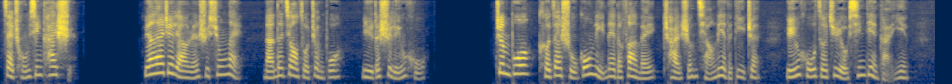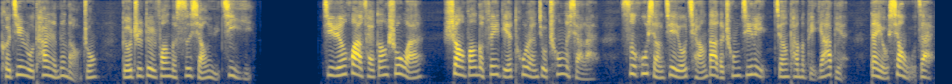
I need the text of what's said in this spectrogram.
再重新开始。原来这两人是兄妹，男的叫做震波，女的是灵狐。震波可在数公里内的范围产生强烈的地震，灵狐则具有心电感应，可进入他人的脑中，得知对方的思想与记忆。几人话才刚说完，上方的飞碟突然就冲了下来，似乎想借由强大的冲击力将他们给压扁，但有项武在，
